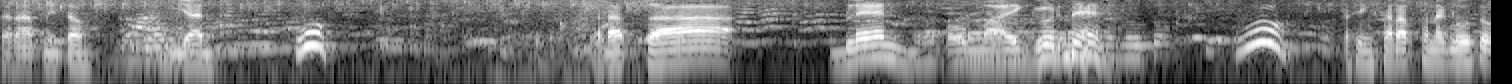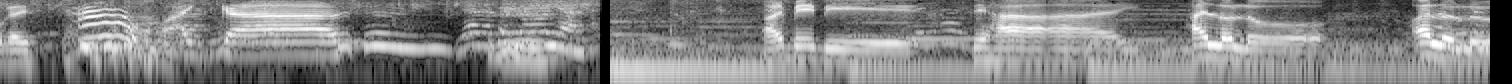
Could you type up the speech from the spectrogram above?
Sarap nito. Yan. Woo. Sarap sa blend. Oh my goodness. Woo. Kasing sarap sa nagluto guys. My gosh. Yan, nasa yan. Hi baby. Say hi. Hi Lolo. Hi Lolo.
